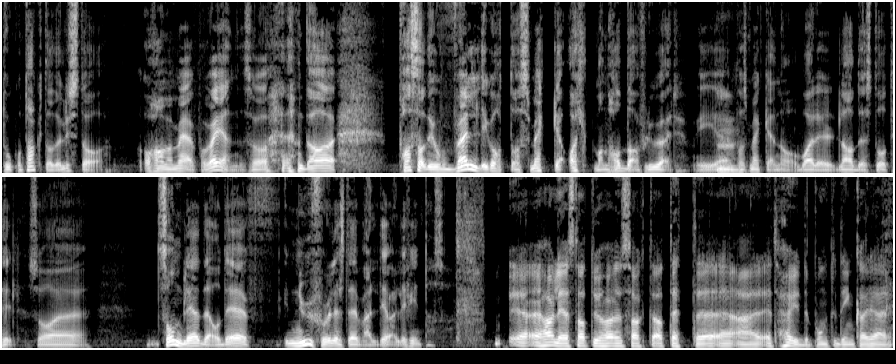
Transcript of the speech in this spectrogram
tok kontakt og hadde lyst til å, å ha meg med på veien. Så da passa det jo veldig godt å smekke alt man hadde av fluer i, mm. på smekken, og bare la det stå til. Så sånn ble det, og nå føles det veldig, veldig fint, altså. Jeg har lest at du har sagt at dette er et høydepunkt i din karriere.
